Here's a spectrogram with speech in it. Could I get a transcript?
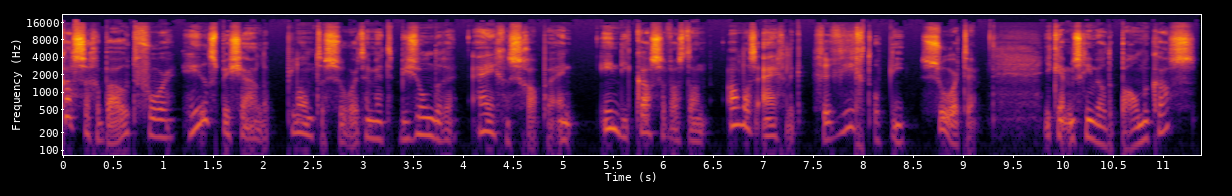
kassen gebouwd voor heel speciale plantensoorten met bijzondere eigenschappen. En in die kassen was dan alles eigenlijk gericht op die soorten. Je kent misschien wel de palmenkas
